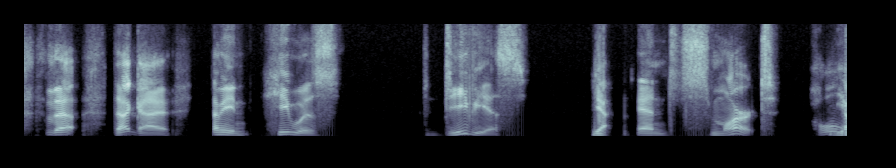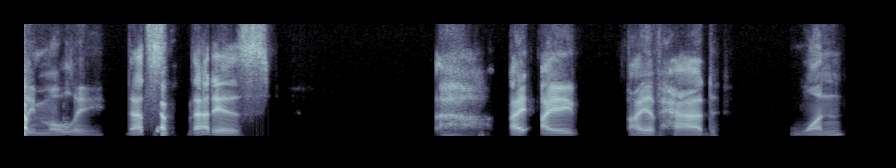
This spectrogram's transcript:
that that guy. I mean, he was devious. Yeah. And smart. Holy moly. That's Yep. that is Ah, I I I have had one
